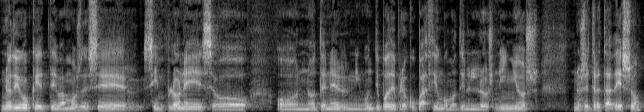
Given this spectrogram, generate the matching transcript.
No digo que debamos de ser simplones o, o no tener ningún tipo de preocupación como tienen los niños, no se trata de eso,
